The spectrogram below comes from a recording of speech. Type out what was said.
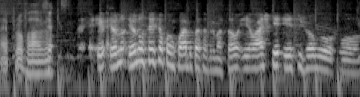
é provável. Eu, eu, não, eu não sei se eu concordo com essa afirmação. Eu acho que esse jogo, o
